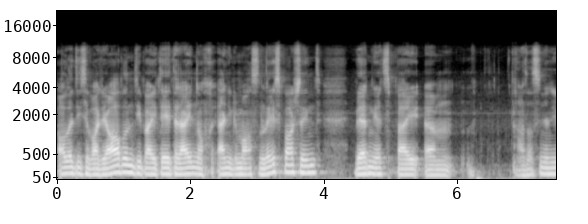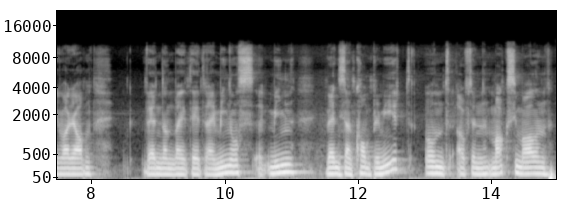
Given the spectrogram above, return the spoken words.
alle diese Variablen, die bei D3 noch einigermaßen lesbar sind, werden jetzt bei, ähm, also das sind ja die Variablen, werden dann bei D3 minus, äh, min, werden sie dann komprimiert und auf den maximalen,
